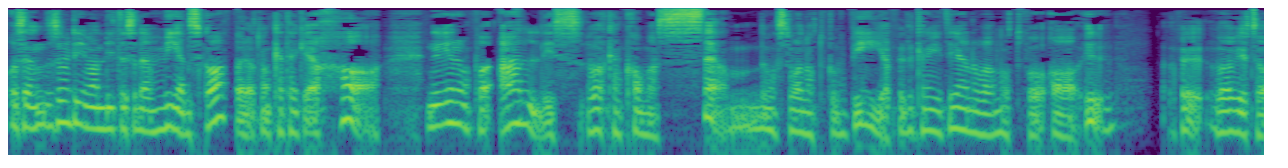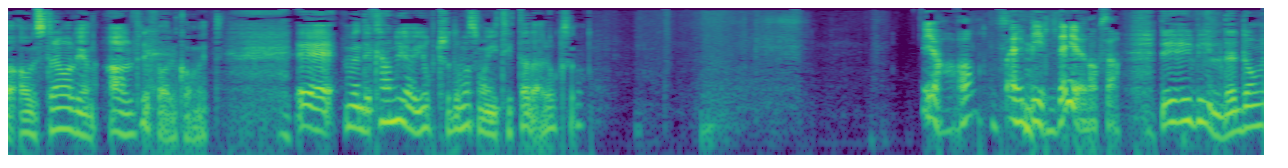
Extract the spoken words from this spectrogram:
Och sen så blir man lite sådär medskapare att man kan tänka, jaha, nu är de på Alice, vad kan komma sen? Det måste vara något på B, för det kan inte gärna vara något på AU. För vad vet jag, Australien aldrig förekommit. Eh, men det kan det ju ha gjort, så då måste man ju titta där också. Ja, är det bilder i den också? Det är bilder, de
